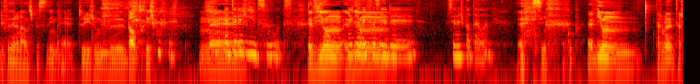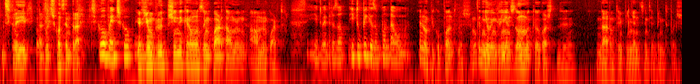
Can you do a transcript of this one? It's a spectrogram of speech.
Ir fazer análises para Sesimbra é turismo de, de alto risco. Mas É turismo de saúde. Havia um. É Havia ia um... fazer eh, cenas para a Tailândia. Sim, a culpa. Havia um. Estás-me a, estás-me a distrair, estás-me a desconcentrar. Desculpem, desculpem. Havia um período de piscina que era 11 e um quarto a 1 a uma e um quarto. Sim, e tu entras ao... e tu picas o ponto a uma. Eu não pico o ponto, mas um bocadinho ali, um bocadinho antes da uma, que eu gosto de dar um tempinho antes e um tempinho depois.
